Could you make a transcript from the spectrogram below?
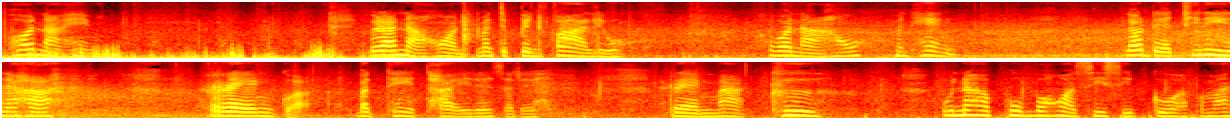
เพราะหน้าแห้งเวลาหนาห่อนมันจะเป็นฝ้าเร็ว เพราะว่าหนาเขามันแห้ง แล้วแดดที่นี่นะคะ แรงกว่าประเทศไทยเลยจ้ะเด้แรงมากคือ อุณหภูมิบ่หอด40 กว่าประมาณ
